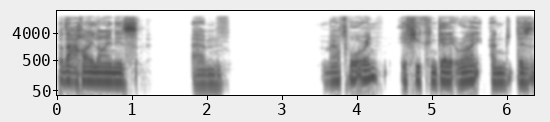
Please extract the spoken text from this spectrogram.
but that high line is um, mouthwatering if you can get it right. And there's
